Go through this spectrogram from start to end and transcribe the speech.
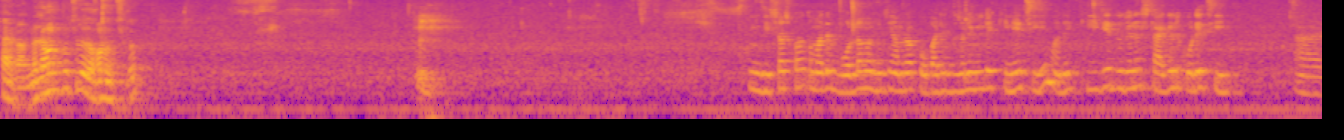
হ্যাঁ রান্না যখন করছিল তখন হচ্ছিল। বিশ্বাস করো তোমাদের বললাম আমি যে আমরা প্রপার্টি দুজনে মিলে কিনেছি মানে কি যে দুজনে স্ট্রাগল করেছি। আর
